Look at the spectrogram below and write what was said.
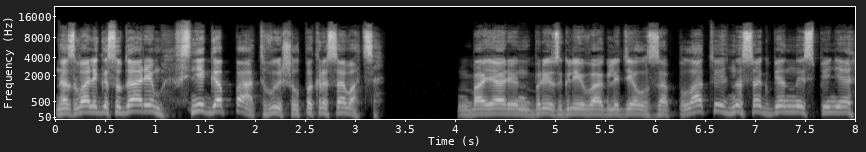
Назвали государем, в снегопад вышел покрасоваться. Боярин брезгливо оглядел заплаты на согбенной спине,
